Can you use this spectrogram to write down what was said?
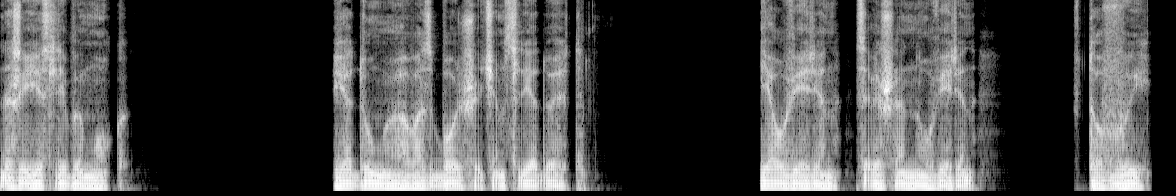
даже если бы мог. Я думаю о вас больше, чем следует. Я уверен, совершенно уверен, что вы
